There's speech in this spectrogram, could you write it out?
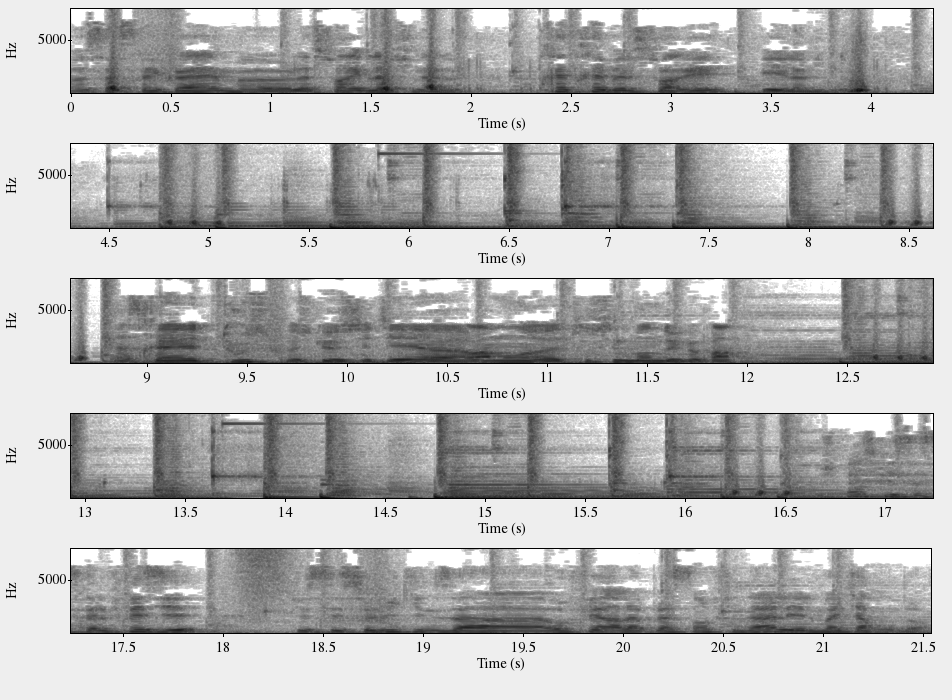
Euh, ça serait quand même euh, la soirée de la finale. Très très belle soirée et la victoire. Ça serait tous, parce que c'était euh, vraiment tous une bande de copains. Je pense que ce serait le fraisier, que c'est celui qui nous a offert la place en finale et le macaron d'or.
